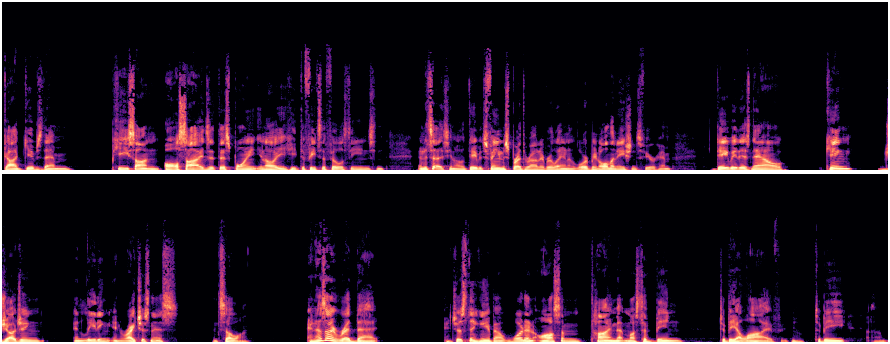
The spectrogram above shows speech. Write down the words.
God gives them peace on all sides at this point. You know, he, he defeats the Philistines and, and it says, you know, David's fame spread throughout every land and the Lord made all the nations fear him. David is now king, judging and leading in righteousness and so on. And as I read that and just thinking about what an awesome time that must have been to be alive, you know, to be, um,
